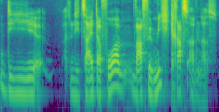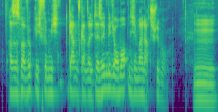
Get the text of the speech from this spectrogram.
die, also die Zeit davor war für mich krass anders. Also es war wirklich für mich ganz, ganz, deswegen bin ich auch überhaupt nicht in Weihnachtsstimmung. Hm.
